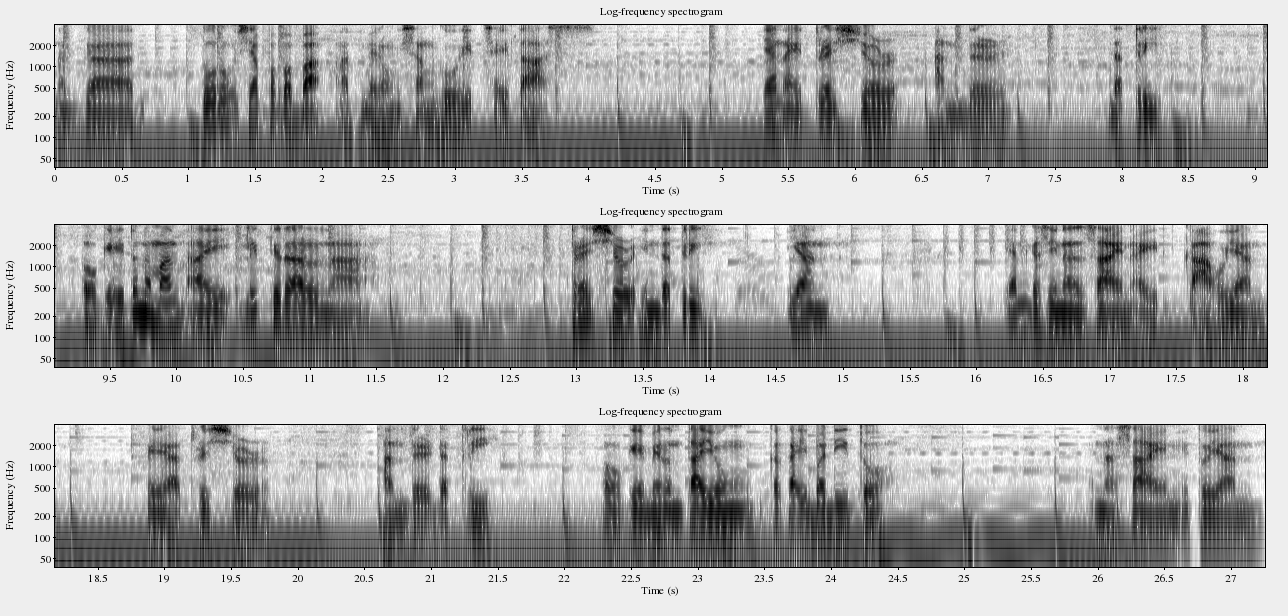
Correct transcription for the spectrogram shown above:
nag uh, siya pababa at mayroong isang guhit sa itaas yan ay treasure under the tree. Okay, ito naman ay literal na treasure in the tree. Yan. Yan kasi na sign ay kahoy yan. Kaya treasure under the tree. Okay, meron tayong kakaiba dito na sign. Ito yan.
